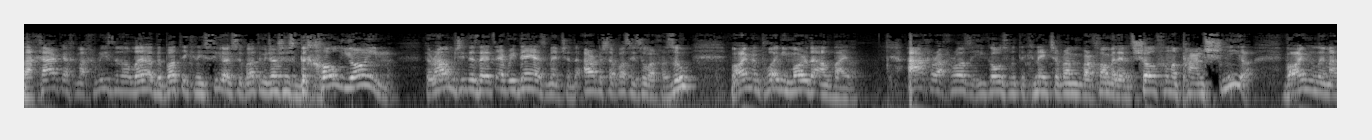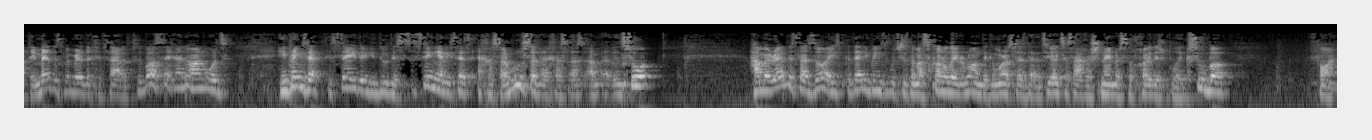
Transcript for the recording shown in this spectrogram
V'achar kach machrizin aleh bebati knisiyah subati midrashis b'chol yoim. The Rambam says that it's every day as mentioned. The Arba Shabbos Yisuach Hazu. V'oim employ me morda al baila. Achar achroz, he goes with the Knetch of Rami Bar Chama that it's shulchan upon shniya. V'ayim lemate medus b'mir the chifsaret ksubasech and onwards. He brings that to say that you do this sing and he says echas arusa v'echas um, um, ansur. Hamaredes azois, but then he brings, which is the maskana later on, the Gemara says that it's yoitzas achar shnemer sel chodesh b'lei ksuba. Fine.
